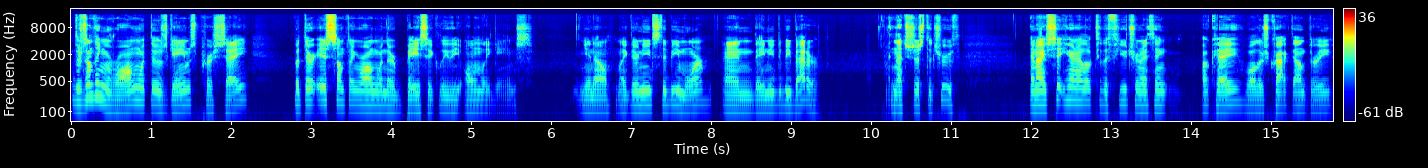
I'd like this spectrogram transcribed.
there's nothing wrong with those games per se, but there is something wrong when they're basically the only games. You know, like there needs to be more, and they need to be better. And that's just the truth. And I sit here and I look to the future and I think, okay, well, there's Crackdown 3,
